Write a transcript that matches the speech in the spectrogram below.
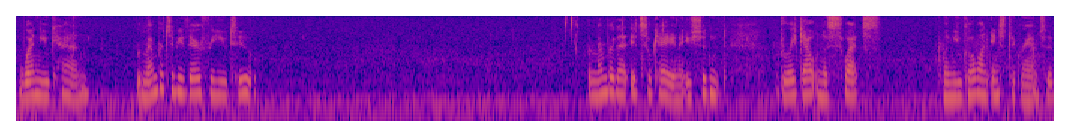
when you can, remember to be there for you too. Remember that it's okay and that you shouldn't break out in the sweats when you go on Instagram to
